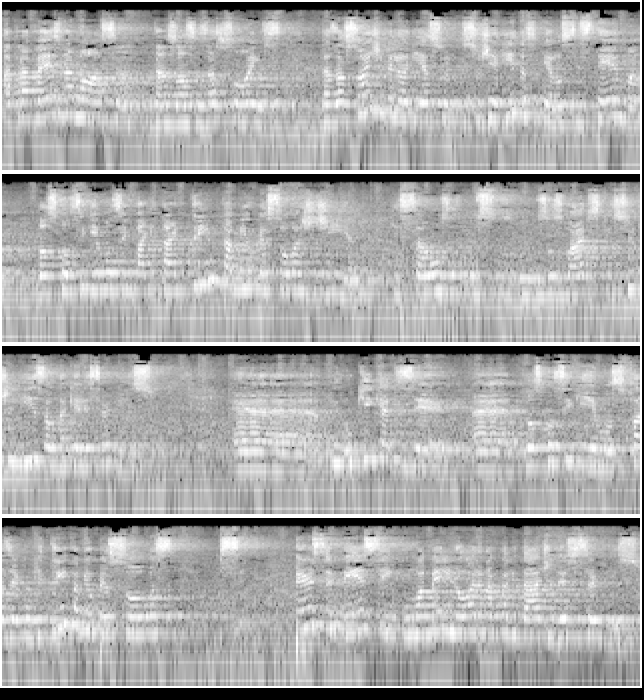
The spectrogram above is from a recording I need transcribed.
Através da nossa, das nossas ações, das ações de melhoria su sugeridas pelo sistema, nós conseguimos impactar 30 mil pessoas dia, que são os, os, os usuários que se utilizam daquele serviço. É, o que quer dizer? É, nós conseguimos fazer com que 30 mil pessoas percebessem uma melhora na qualidade desse serviço.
